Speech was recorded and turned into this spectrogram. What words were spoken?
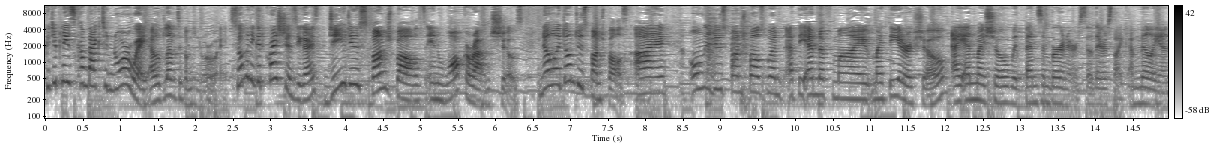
Could you please come back to Norway? I would love to come to Norway. So many good questions, you guys. Do you do sponge balls in walk-around shows? No, I don't do sponge balls. I only do sponge balls when at the end of my my theater show i end my show with benson burner so there's like a million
